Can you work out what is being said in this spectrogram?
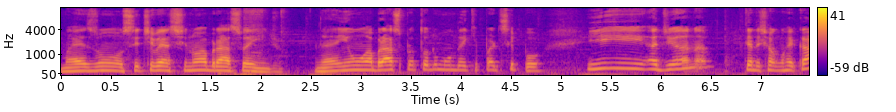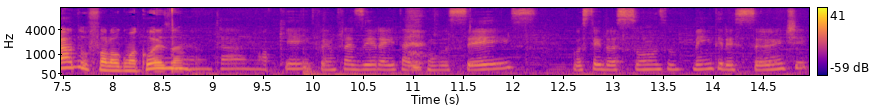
Mas um, se tiver assistindo, um abraço aí, índio. Né? E um abraço para todo mundo aí que participou. E a Diana, quer deixar algum recado? Falar alguma coisa? Não, tá, ok. Foi um prazer aí estar aí com vocês. Gostei do assunto, bem interessante.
